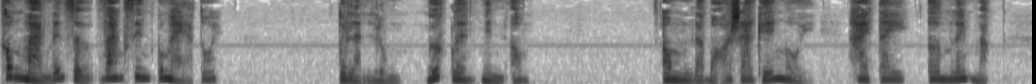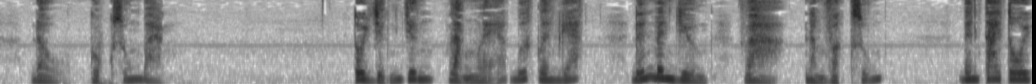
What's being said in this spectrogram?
không màng đến sự van xin của mẹ tôi. Tôi lạnh lùng, ngước lên nhìn ông. Ông đã bỏ ra ghế ngồi, hai tay ôm lấy mặt, đầu gục xuống bàn. Tôi dững dưng lặng lẽ bước lên gác, đến bên giường và nằm vật xuống. Bên tai tôi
